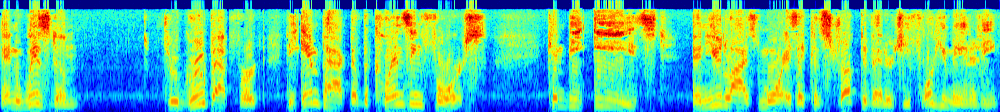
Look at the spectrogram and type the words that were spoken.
and wisdom through group effort, the impact of the cleansing force can be eased and utilized more as a constructive energy for humanity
